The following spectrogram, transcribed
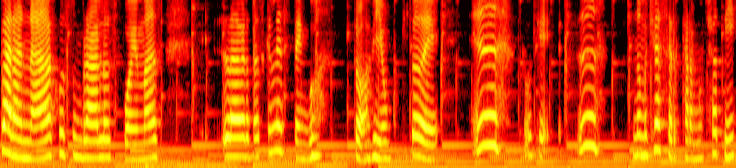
para nada acostumbrada a los poemas. La verdad es que les tengo todavía un poquito de... Eh, eh, no me quiero acercar mucho a ti,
